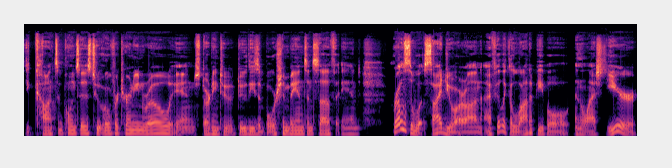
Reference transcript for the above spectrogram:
the consequences to overturning Roe and starting to do these abortion bans and stuff. And regardless of what side you are on, I feel like a lot of people in the last year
